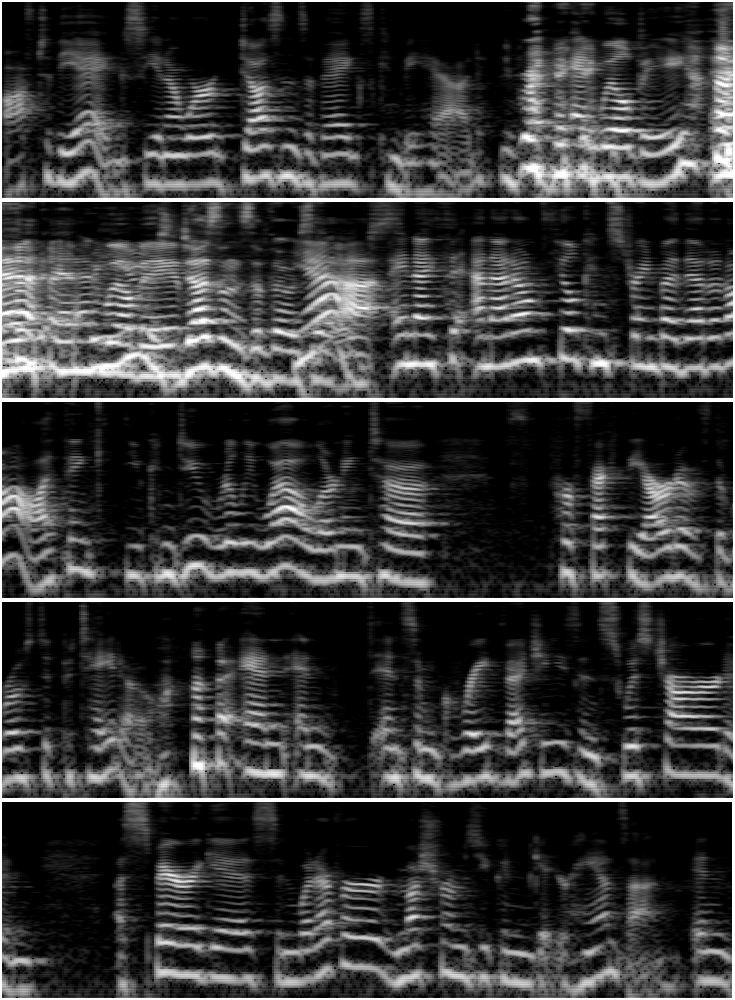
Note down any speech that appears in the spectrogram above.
off to the eggs, you know, where dozens of eggs can be had. Right. And will be. and, and, we will use be. dozens of those Yeah, eggs. and I th- and I don't feel constrained by that at all. I think you can do really well learning to f- perfect the art of the roasted potato and and and some great veggies and Swiss chard and asparagus and whatever mushrooms you can get your hands on. And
